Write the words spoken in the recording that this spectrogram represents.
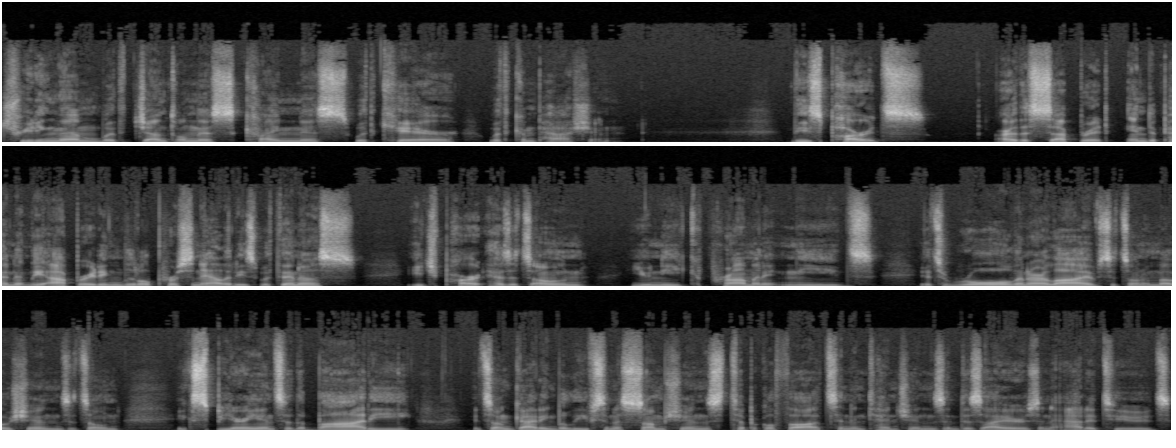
treating them with gentleness, kindness, with care, with compassion. These parts are the separate, independently operating little personalities within us. Each part has its own unique, prominent needs, its role in our lives, its own emotions, its own experience of the body, its own guiding beliefs and assumptions, typical thoughts and intentions and desires and attitudes,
